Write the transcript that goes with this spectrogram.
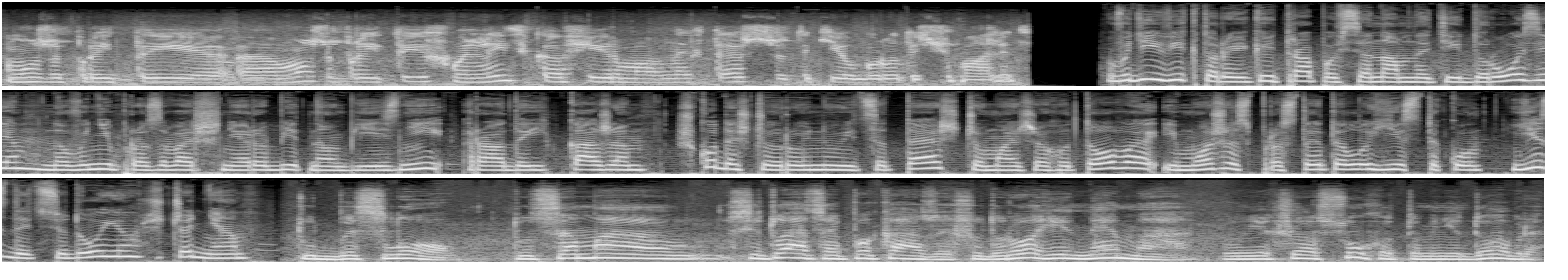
Може прийти, е, може прийти Хмельницька фірма. В них теж такі обороти чималі. Водій Віктор, який трапився нам на тій дорозі, новині про завершення робіт на об'їзній радий. каже: шкода, що руйнується те, що майже готове, і може спростити логістику. Їздить сюдою щодня. Тут без слов. Тут сама ситуація показує, що дороги нема. Ну, Якщо сухо, то мені добре.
